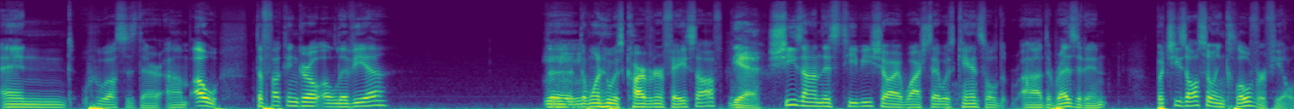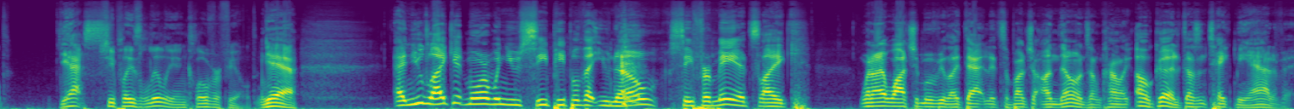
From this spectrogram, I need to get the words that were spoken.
And who else is there? Um, oh, the fucking girl Olivia, the Mhm. the one who was carving her face off. Yeah. She's on this TV show I watched that was canceled, uh, The Resident, but she's also in Cloverfield. Yes. She plays Lily in Cloverfield. Yeah. And you like it more when you see people that you know? see, for me, it's like when I watch a movie like that and it's a bunch of unknowns, I'm kind of like, oh, good. It doesn't take me out of it,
